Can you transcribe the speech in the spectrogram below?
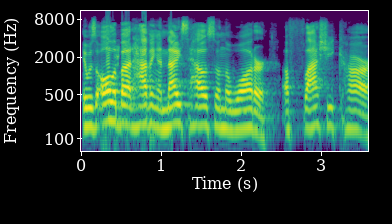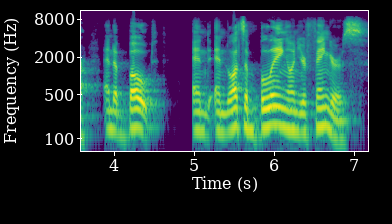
It was all about having a nice house on the water, a flashy car, and a boat, and, and lots of bling on your fingers.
